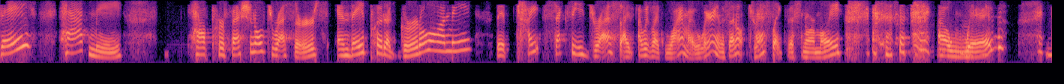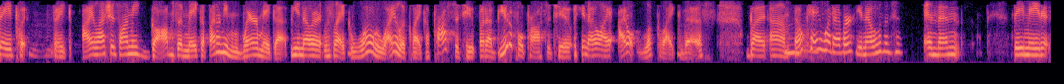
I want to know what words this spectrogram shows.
They had me have professional dressers and they put a girdle on me the tight, sexy dress. I, I was like, why am I wearing this? I don't dress like this normally. a mm-hmm. wig. They put mm-hmm. fake eyelashes on me, gobs of makeup. I don't even wear makeup, you know. And it was like, whoa, I look like a prostitute, but a beautiful prostitute. You know, I I don't look like this, but um mm-hmm. okay, whatever, you know. And then they made it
